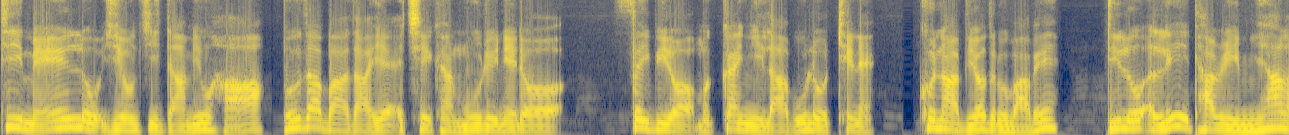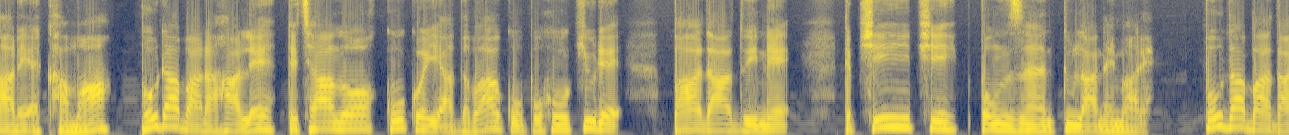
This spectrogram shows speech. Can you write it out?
ပြည့်မယ်လို့ယုံကြည်တာမျိုးဟာဗုဒ္ဓဘာသာရဲ့အခြေခံမူတွေနဲ့တော့စိတ်ပြီးတော့မကိုက်ညီလာဘူးလို့ထင်တယ်ခုနပြောသလိုပါပဲဒီလိုအလေးအထားတွေများလာတဲ့အခါမှာဗုဒ္ဓဘာသာဟာလည်းတခြားသောကိုးကွယ်ရာတပါးကိုပဟိုပြုတဲ့ဘာသာတွေနဲ့တဖြည်းဖြည်းပုံစံတူလာနိုင်ပါတယ်ဗုဒ္ဓဘာသာ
